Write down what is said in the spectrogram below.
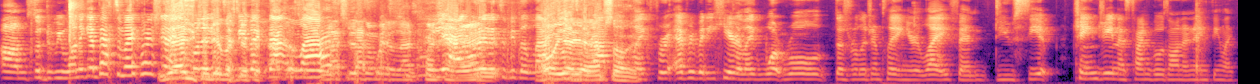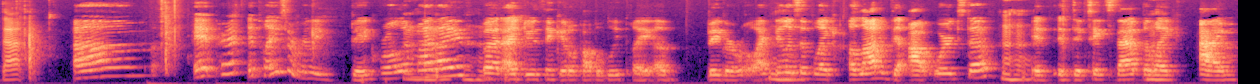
Um. So do we want to get back to my question? Yeah, I just you can wanted get it to back be to- like that That's last. just gonna be the last question. yeah, I wanted it to be the last. Oh, yeah, thing to yeah, I'm wrap up. Like for everybody here, like what role does religion play in your life, and do you see it changing as time goes on, and anything like that? Um, it it plays a really big role in my Mhm, life, mhm. but I do think it'll probably play a bigger role. I feel as if like a lot of the outward stuff, Mm-hmm. it, it dictates that, but Mhm. like I'm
